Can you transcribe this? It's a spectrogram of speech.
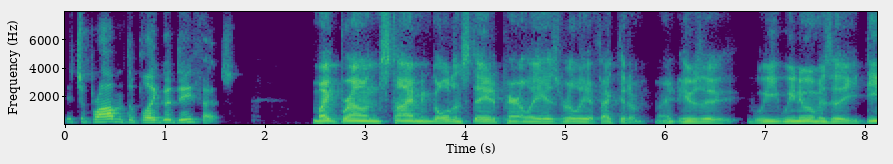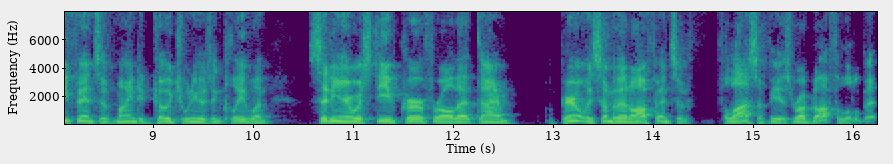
it's a problem to play good defense. Mike Brown's time in Golden State apparently has really affected him, right? He was a we we knew him as a defensive minded coach when he was in Cleveland, sitting here with Steve Kerr for all that time. Apparently some of that offensive philosophy has rubbed off a little bit.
